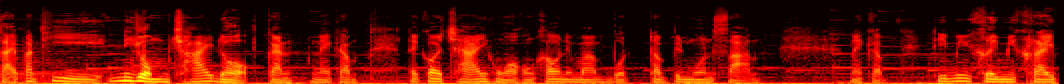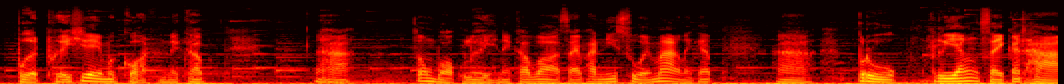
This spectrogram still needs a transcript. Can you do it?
สายพันธุ์ที่นิยมใช้ดอกกันนะครับ แล้วก็ใช้หัวของเขาเนี่ยมาบดทำเป็นมวลสารนะครับ ที่ไม่เคยมีใครเปิดเผยที่ใดมาก่อนนะครับนะฮะต้องบอกเลยนะครับว่าสายพันธุ์นี้สวยมากนะครับอ่าปลูกเลี้ยงใส่กระถาง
